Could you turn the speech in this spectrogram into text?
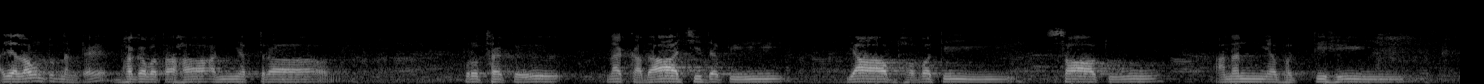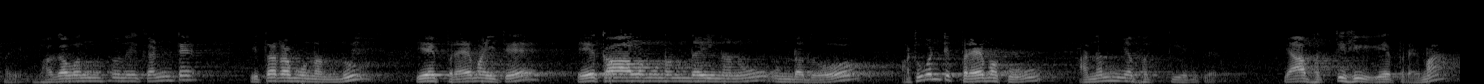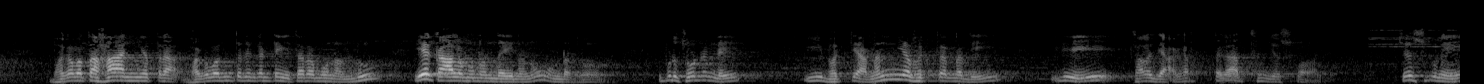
అది ఎలా ఉంటుందంటే భగవత అన్యత్ర పృథక్ న కదాచిదపి యా భవతి సాతు అనన్యభక్తి. భగవంతుని కంటే ఇతరమునందు ఏ ప్రేమ అయితే ఏ కాలమునందైనను ఉండదో అటువంటి ప్రేమకు అనన్యభక్తి అని పేరు. యా భక్తి ఏ ప్రేమ? భగవత అన్యత్ర భగవంతుని కంటే ఇతరమునందు ఏ కాలమునందైనను ఉండదు. ఇప్పుడు చూడండి ఈ భక్తి అనన్య భక్తి అన్నది ఇది చాలా జాగ్రత్తగా అర్థం చేసుకోవాలి. చేసుకుని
